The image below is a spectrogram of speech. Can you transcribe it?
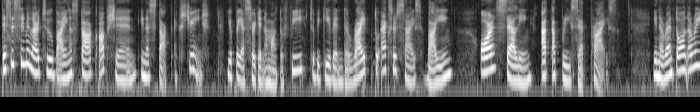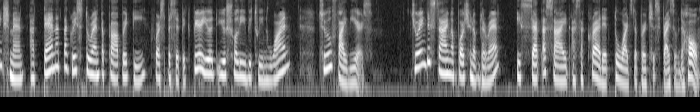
This is similar to buying a stock option in a stock exchange. You pay a certain amount of fee to be given the right to exercise buying or selling at a preset price. In a rent own arrangement, a tenant agrees to rent a property for a specific period, usually between 1 to five years. During this time, a portion of the rent is set aside as a credit towards the purchase price of the home,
